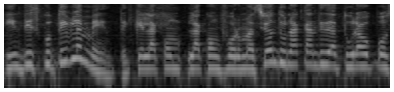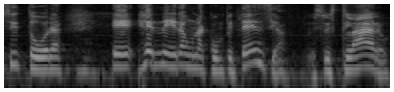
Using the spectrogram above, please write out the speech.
indiscutiblemente que la, con- la conformación de una candidatura opositora eh, genera una competencia. Eso es claro.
